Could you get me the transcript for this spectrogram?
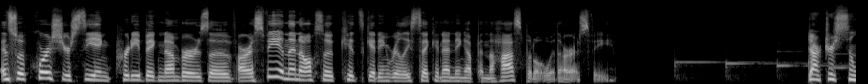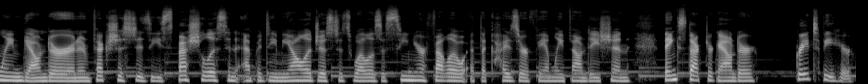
And so, of course, you're seeing pretty big numbers of RSV and then also kids getting really sick and ending up in the hospital with RSV. Dr. Celine Gounder, an infectious disease specialist and epidemiologist, as well as a senior fellow at the Kaiser Family Foundation. Thanks, Dr. Gounder. Great to be here.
